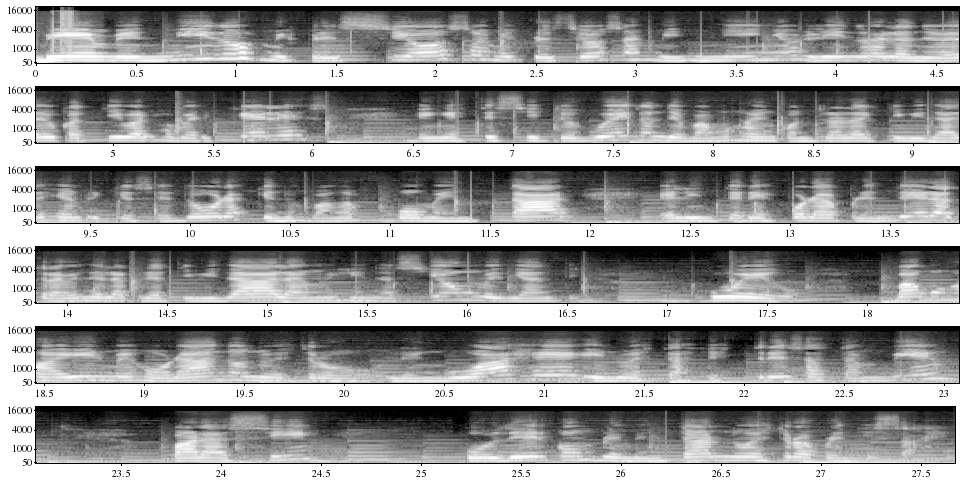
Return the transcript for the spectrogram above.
Bienvenidos mis preciosos, mis preciosas, mis niños lindos de la Unidad Educativa Los Berqueles en este sitio web donde vamos a encontrar actividades enriquecedoras que nos van a fomentar el interés por aprender a través de la creatividad, la imaginación mediante juego. Vamos a ir mejorando nuestro lenguaje y nuestras destrezas también para así poder complementar nuestro aprendizaje.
